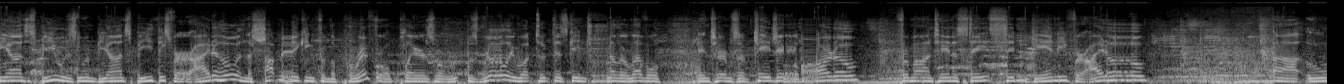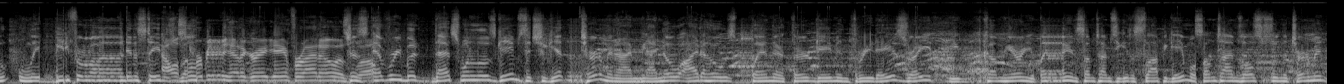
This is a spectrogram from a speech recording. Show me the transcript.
Beyoncé Bea was doing Beyoncé Bea things for Idaho, and the shot making from the peripheral players were, was really what took this game to another level in terms of KJ Lombardo for Montana State, Sydney Gandy for Idaho. Uh, Lady from Montana State as well. Kirby had a great game for Idaho as Just well. everybody, that's one of those games that you get in the tournament. I mean, I know Idaho is playing their third game in three days, right? You come here and you play, and sometimes you get a sloppy game. Well, sometimes also in the tournament,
